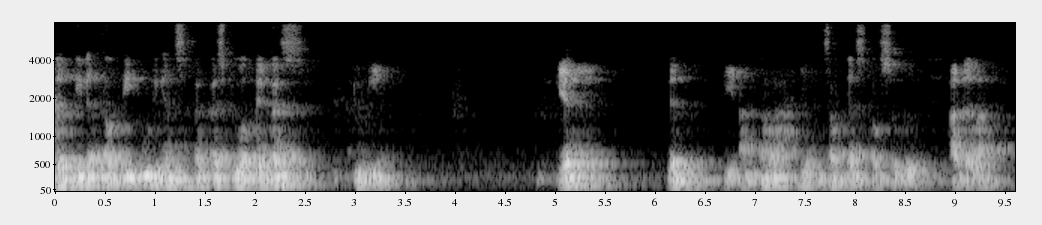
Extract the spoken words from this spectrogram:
dan tidak tertipu dengan setetes dua tetes dunia. Ya, dan di antara yang cerdas tersebut adalah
